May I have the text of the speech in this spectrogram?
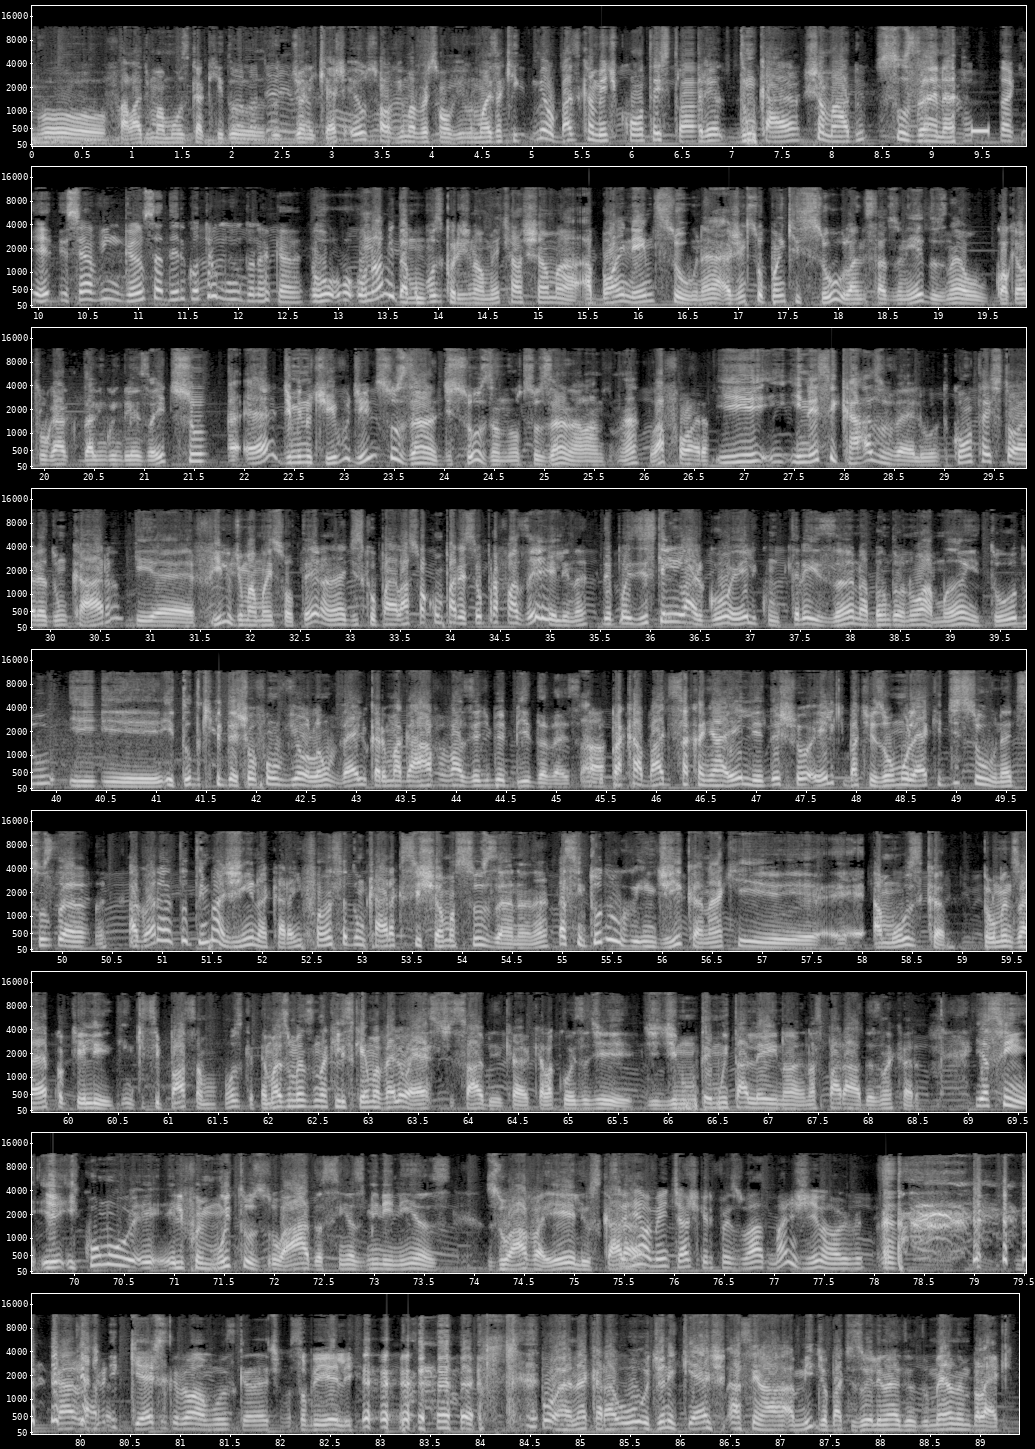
Vou falar de uma música aqui do, do Johnny Cash. Eu só vi uma versão ao vivo, mas aqui, meu, basicamente conta a história de um cara chamado Susana. Puta, isso é a vingança dele contra o mundo, né, cara? O, o, o nome da música originalmente ela chama A Boy Named Sue, né? A gente supõe que Sue, lá nos Estados Unidos, né? Ou qualquer outro lugar da língua inglesa aí, Sue é diminutivo de Suzanne, de Susan ou Susana lá, né? Lá fora. E, e, e nesse caso, velho, conta a história de um cara que é filho de uma mãe solteira, né? Diz que o pai lá só compareceu pra fazer ele, né? Depois disso que ele largou ele com três anos, abandonou a mãe e tudo, e, e, e tudo que ele deixou foi um violão velho, cara, uma garrafa vazia de bebida, velho, sabe? Ah. Pra acabar de sacanear ele, ele deixou ele que batizou o moleque de Su, né? De Suzana. Agora, tu, tu imagina, cara, a infância de um cara que se chama Suzana, né? Assim, tudo indica, né, que eh, a música pelo menos a época que ele, em que se passa a música, é mais ou menos naquele esquema velho oeste, sabe? Que é aquela coisa de, de, de não ter muita lei na- nas paradas, né, cara? E assim, e, e como ele foi muito zoado, assim, as menininhas zoava ele, os Você caras... realmente acha que ele foi zoado? Imagina, Oliver. Cara, o Johnny Cash escreveu uma música, né? Tipo, sobre ele. Porra, né, cara? O, o Johnny Cash, assim, a, a mídia batizou ele, né, do, do Man in Black.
